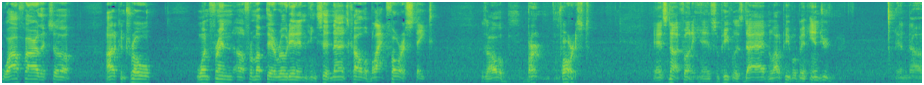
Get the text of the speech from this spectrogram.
wildfire that's uh, out of control. One friend uh, from up there wrote in and he said now it's called the Black Forest State. It's all the burnt forest. And it's not funny. And some people has died and a lot of people have been injured. And uh,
